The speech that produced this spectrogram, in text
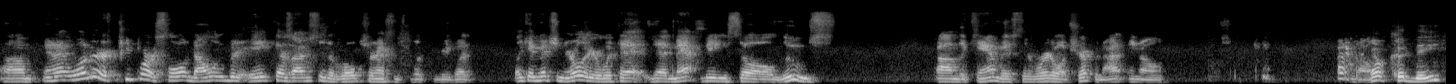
Um, and I wonder if people are slowing down a little bit, A, because obviously the ropes are nice and slippery, but like I mentioned earlier, with that that map being so loose on the canvas, they're worried about tripping. I, you know, I don't know. No, could be.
